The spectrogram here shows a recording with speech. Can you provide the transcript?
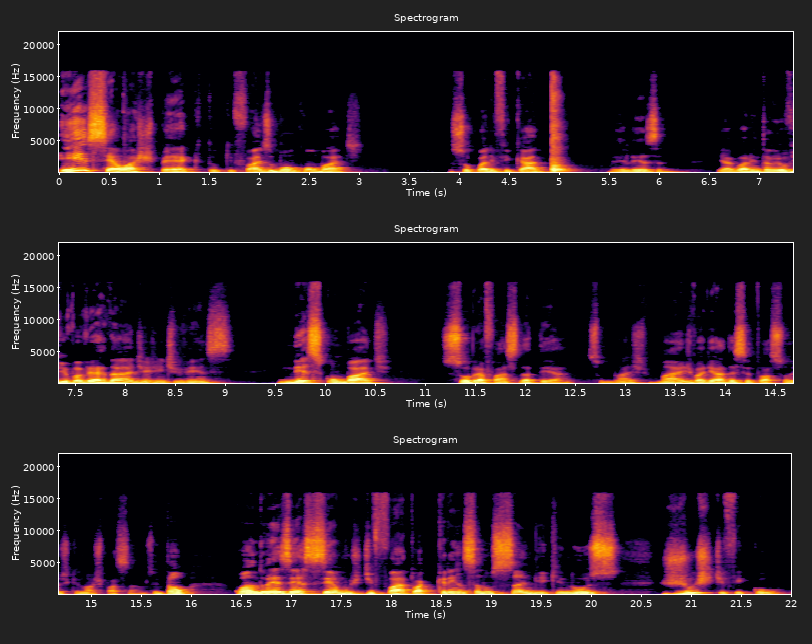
esse é o aspecto que faz o bom combate. Eu sou qualificado, beleza? E agora então eu vivo a verdade e a gente vence nesse combate sobre a face da terra, sobre as mais variadas situações que nós passamos. Então, quando exercemos de fato a crença no sangue que nos justificou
